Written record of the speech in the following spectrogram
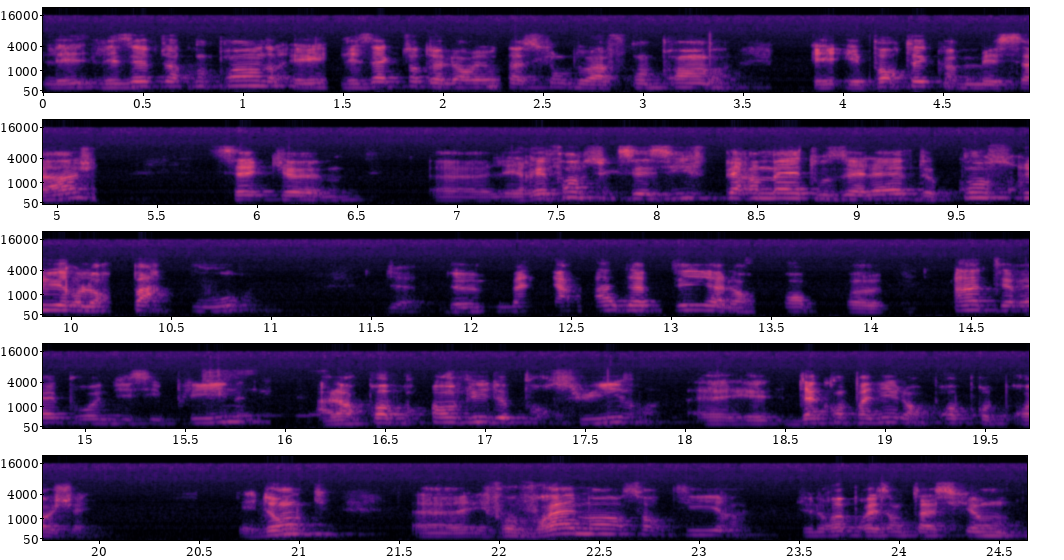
les, élèves doivent comprendre et les acteurs de l'orientation doivent comprendre et, porter comme message, c'est que euh, les réformes successives permettent aux élèves de construire leur parcours de, manière adaptée à leur propre intérêt pour une discipline à leur propre envie de poursuivre et d'accompagner leur propre projet. Et donc, euh, il faut vraiment sortir d'une représentation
